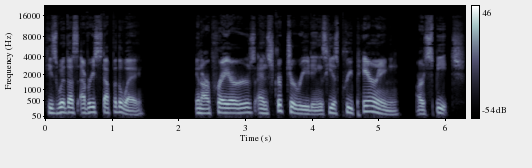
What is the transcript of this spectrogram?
He's with us every step of the way. In our prayers and scripture readings, He is preparing our speech.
